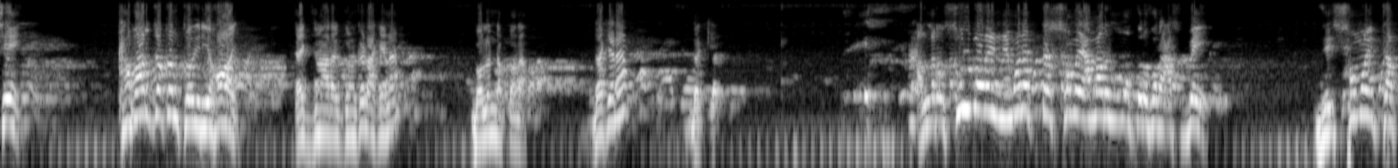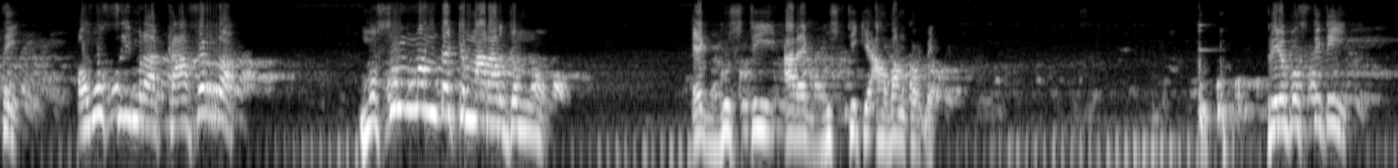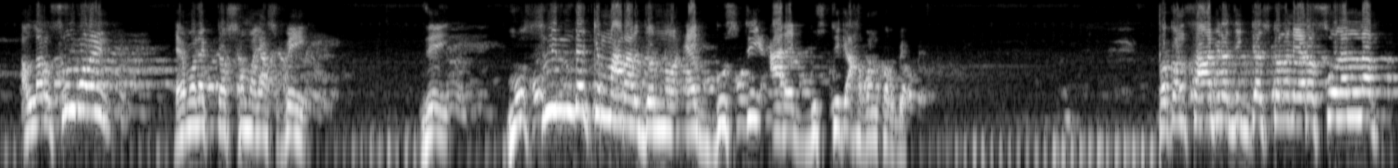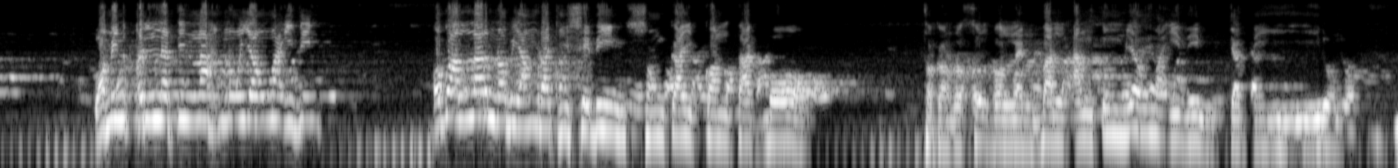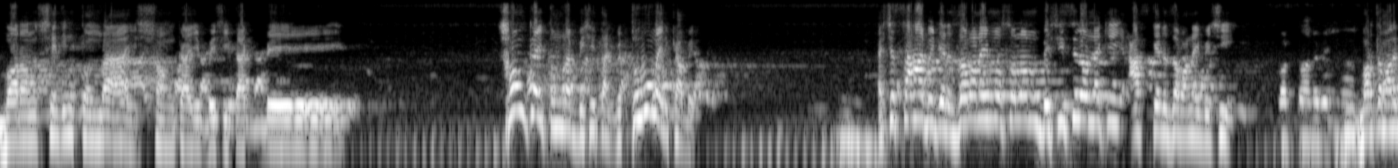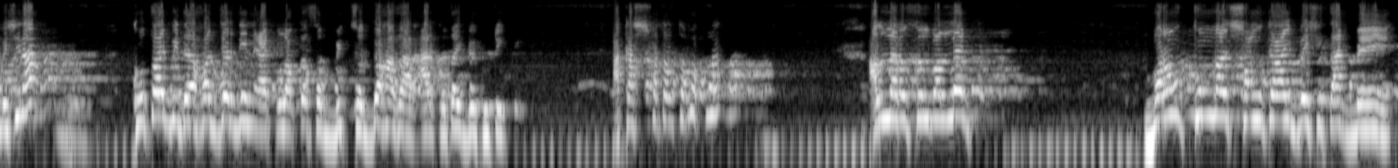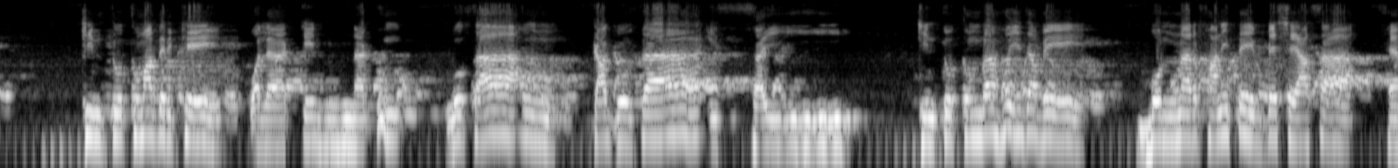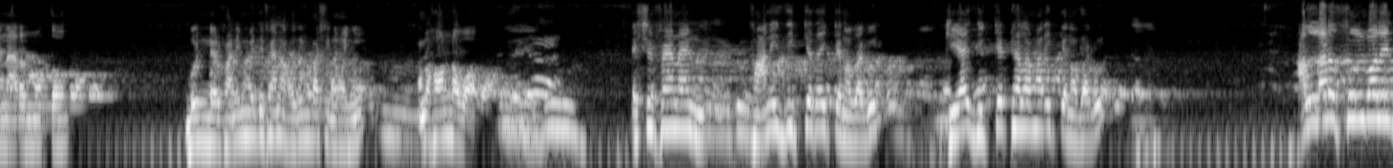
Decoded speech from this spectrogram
সে খাবার যখন তৈরি হয়, একজন আরেকজনকে ডাকে না? বলেন আপনারা। ডাকে না? ডাকে আল্লাহ রসুল বলেন এমন একটা সময় আমার উন্মতের উপর আসবে। যে সময়টাতে অমুসলিমরা, কাফেররা মুসলমানদেরকে মারার জন্য এক গোষ্ঠী আর এক গোষ্ঠীকে আহ্বান করবে। প্রিয় উপস্থিতি, আল্লাহ রসুল বলেন, এমন একটা সময় আসবে যে মুসলিমদেরকে মারার জন্য এক গোষ্ঠী আর এক গোষ্ঠীকে আহ্বান করবে। তখন সাহাবিরা জিজ্ঞাসা করলেন, ইয়া রাসূলুল্লাহ ওয়ামিন কিল্লাতিন নাহনু ইয়াউমাইদিন ওগো আল্লাহর নবী, আমরা কি সেদিন সংখ্যায় কম থাকব? তখন রসুল বললেন, বাল আনতুম ইয়াউমাইদিন কাতীরুন, বরং সেদিন তোমরা সংখ্যায় বেশি থাকবে। সংখ্যায় তোমরা বেশি থাকবে তবু মাইর খাবে। আচ্ছা সাহাবিদের জবানায় মুসলমান বেশি ছিল নাকি আজকের জবানায় বেশি? বর্তমানে বেশি। না? কোথায় বিদায় হজ্জের দিন এক লক্ষ চব্বিশ চোদ্দ হাজার আর কোথায় দুই কোটি? আকাশ পাতাল তফাৎ না। আল্লাহ রসুল বললেন বরং তোমরা সংখ্যায় বেশি থাকবে কিন্তু তোমাদেরকে ওয়ালাকিন্নাকুম গুসাউন কিন্তু তোমরা হয়ে যাবে বন্যার পানিতে বেশে আসা ফেনার মতো। বন্যার পানির মধ্যে ফেনা হদিন বাসি নয়নি আমরা হন নব। এসে ফেন পানি জিককে যাই কেন যাগুই কি আই জিককে ঠেলা মারি কেন যাগুই আল্লাহ রসুল বলেন,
